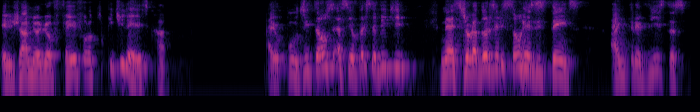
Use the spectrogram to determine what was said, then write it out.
Ele já me olhou feio e falou: Que pedido é esse, cara? Aí eu, putz, então, assim, eu percebi que né, esses jogadores eles são resistentes a entrevistas,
